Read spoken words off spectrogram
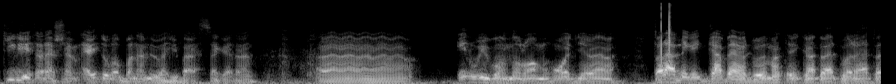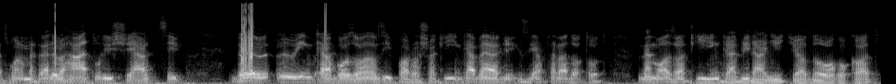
Kivételesen egy dologban nem ő a hibás Szegeden. Én úgy gondolom, hogy talán még egy Gaberből, Matej Gaberből lehetett volna, mert elő-hátul is játszik, de ő inkább az az iparos, aki inkább elvégzi a feladatot, nem az, aki inkább irányítja a dolgokat.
